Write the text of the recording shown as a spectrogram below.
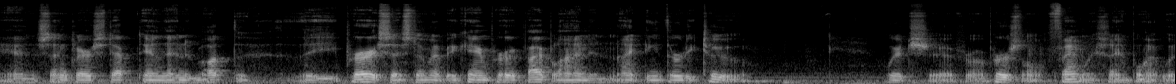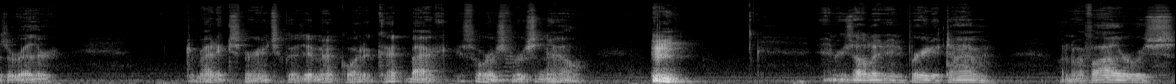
And Sinclair stepped in then and bought the the Prairie system. It became Prairie Pipeline in 1932, which, uh, from a personal family standpoint, was a rather traumatic experience because it meant quite a cutback as far as personnel, and resulted in a period of time when my father was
